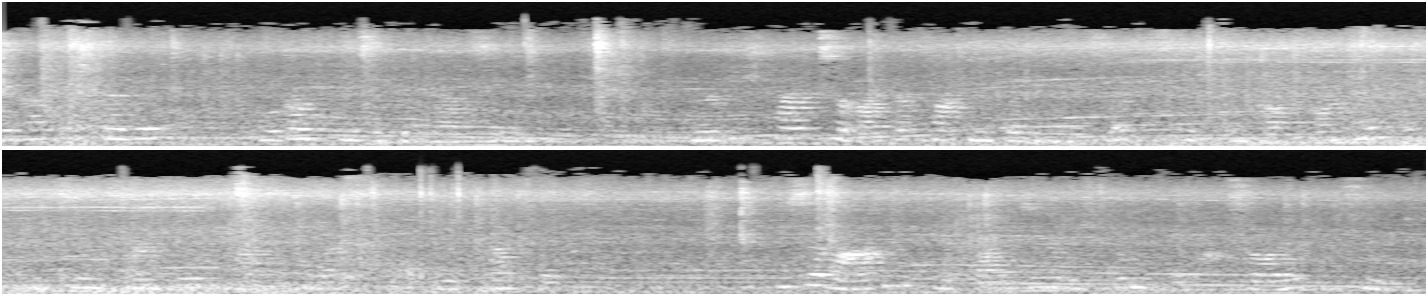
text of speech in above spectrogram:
Wechselhaltestelle Rudolf Wiese Gymnasium. Möglichkeit zur Weiterfahrt mit der Linie 6 Richtung Hauptbahnhof bzw. Bahnhof Diese Wagen fährt weiter Richtung Bruchzoll Süd.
